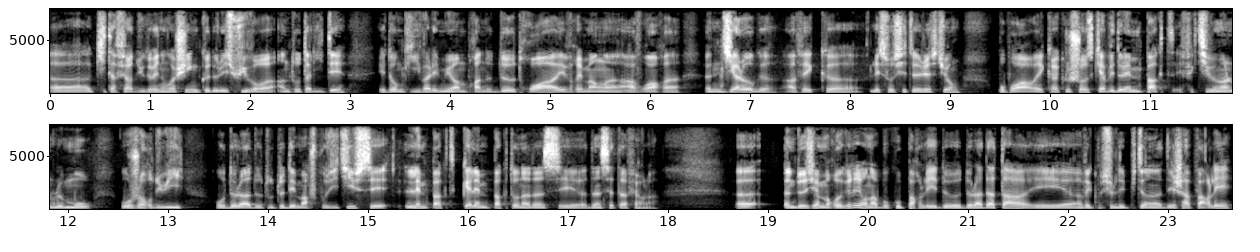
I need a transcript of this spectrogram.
euh, quitte à faire du greenwashing, que de les suivre en totalité. Et donc, il valait mieux en prendre deux, trois et vraiment avoir un dialogue avec euh, les sociétés de gestion pour pouvoir avoir quelque chose qui avait de l'impact. Effectivement, le mot aujourd'hui, au-delà de toute démarche positive, c'est l'impact. Quel impact on a dans, ces, dans cette affaire-là? Euh, un deuxième regret, on a beaucoup parlé de, la data et avec Monsieur le député, on a déjà parlé.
